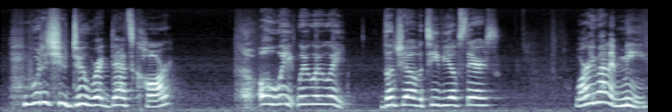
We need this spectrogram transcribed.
What did you do? Wreck Dad's car? Oh, wait, wait, wait, wait. Don't you have a TV upstairs? Why are you mad at me?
